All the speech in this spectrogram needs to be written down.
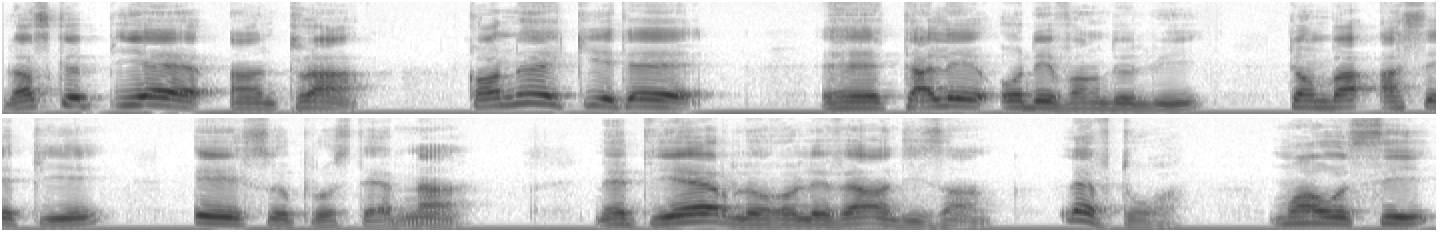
Lorsque Pierre entra, Corneille qui était euh, allé au-devant de lui tomba à ses pieds et se prosterna. Mais Pierre le releva en disant, Lève-toi, moi aussi,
